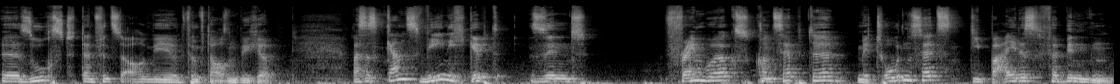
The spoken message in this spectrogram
äh, suchst, dann findest du auch irgendwie 5000 Bücher. Was es ganz wenig gibt, sind Frameworks, Konzepte, Methodensets, die beides verbinden.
